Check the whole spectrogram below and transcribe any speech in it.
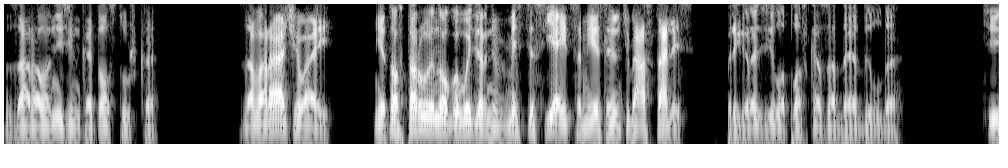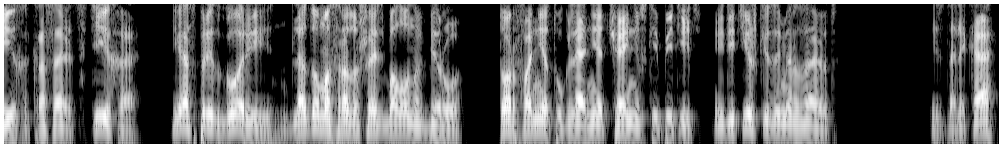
заорала низенькая толстушка. «Заворачивай! Не то вторую ногу выдерню вместе с яйцами, если они у тебя остались!» — пригрозила плоскозадая дылда. «Тихо, красавец, тихо! Я с предгорий, для дома сразу шесть баллонов беру. Торфа нет, угля нет, чай не вскипятить, и детишки замерзают». «Издалека?»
